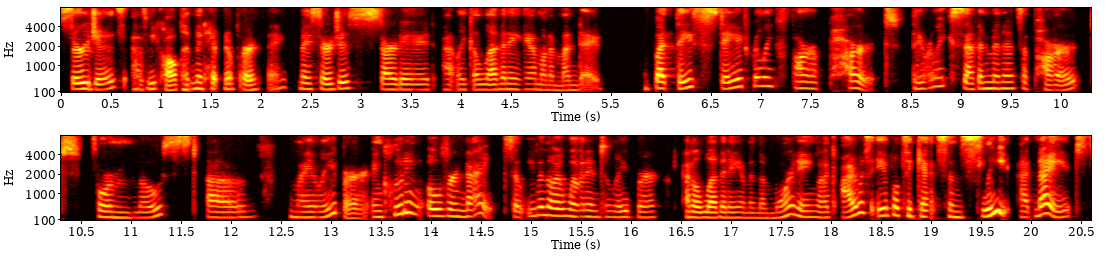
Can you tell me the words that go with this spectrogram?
surges as we call them in hypnobirthing my surges started at like 11 a.m on a monday but they stayed really far apart. They were like seven minutes apart for most of my labor, including overnight. So even though I went into labor at 11 a.m. in the morning, like I was able to get some sleep at night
